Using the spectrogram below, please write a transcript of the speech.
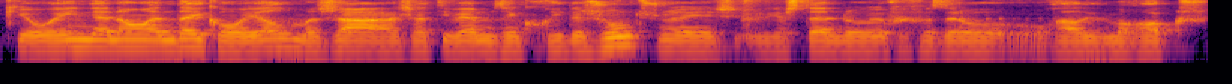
que eu ainda não andei com ele, mas já, já tivemos em corrida juntos. Né? Este ano eu fui fazer o, o Rally de Marrocos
